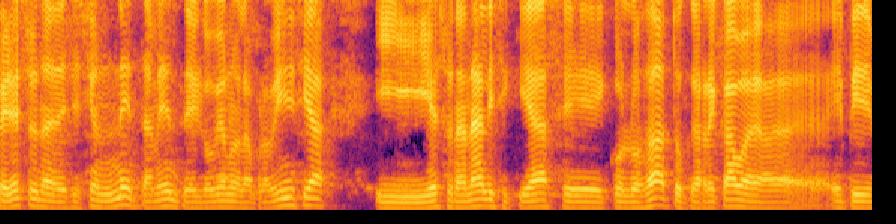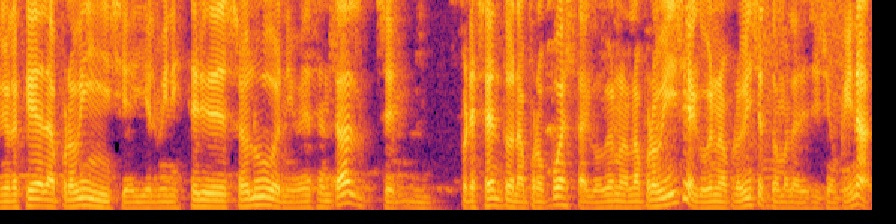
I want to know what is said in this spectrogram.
pero es una decisión netamente del gobierno de la provincia y es un análisis que hace con los datos que recaba eh, epidemiología de la provincia y el Ministerio de Salud a nivel central, se presenta una propuesta al gobierno de la provincia y el gobierno de la provincia toma la decisión final.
